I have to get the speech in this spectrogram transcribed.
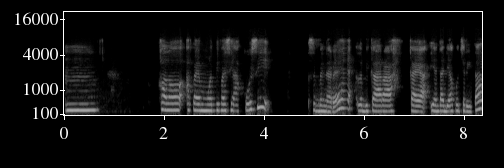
Hmm, kalau apa yang memotivasi aku sih sebenarnya lebih ke arah kayak yang tadi aku cerita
